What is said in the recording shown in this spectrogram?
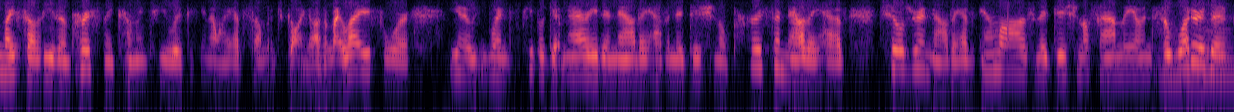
myself even personally coming to you with, you know, I have so much going on in my life or, you know, when people get married and now they have an additional person, now they have children, now they have in-laws, an additional family. And so mm-hmm. what are the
